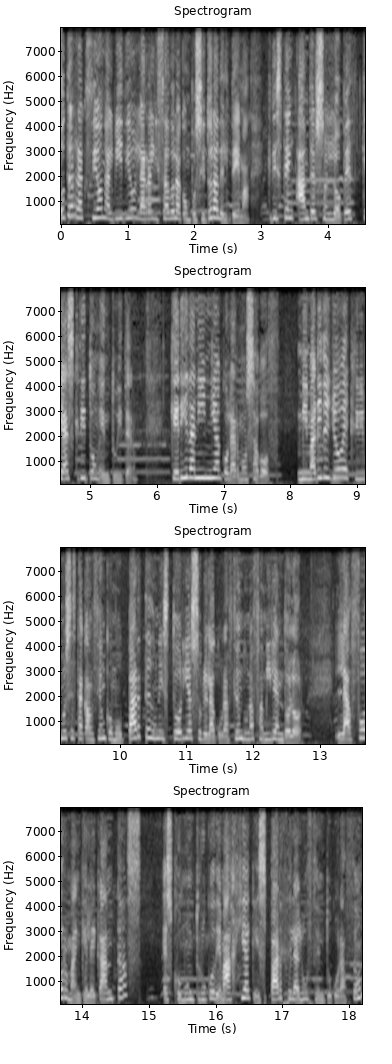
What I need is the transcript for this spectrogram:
Otra reacción al vídeo la ha realizado la compositora del tema, Kristen Anderson López, que ha escrito en Twitter, Querida niña con la hermosa voz, mi marido y yo escribimos esta canción como parte de una historia sobre la curación de una familia en dolor. La forma en que le cantas es como un truco de magia que esparce la luz en tu corazón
